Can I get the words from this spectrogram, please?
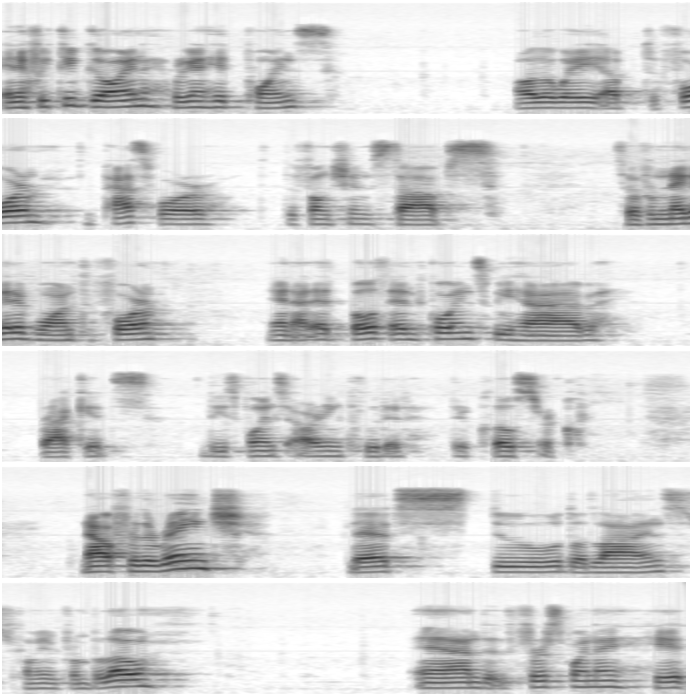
And if we keep going, we're going to hit points all the way up to 4. Past 4, the function stops. So from negative 1 to 4. And at, at both endpoints, we have brackets. These points are included. They're closed circle. Now for the range, let's do the lines coming from below. And the first point I hit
